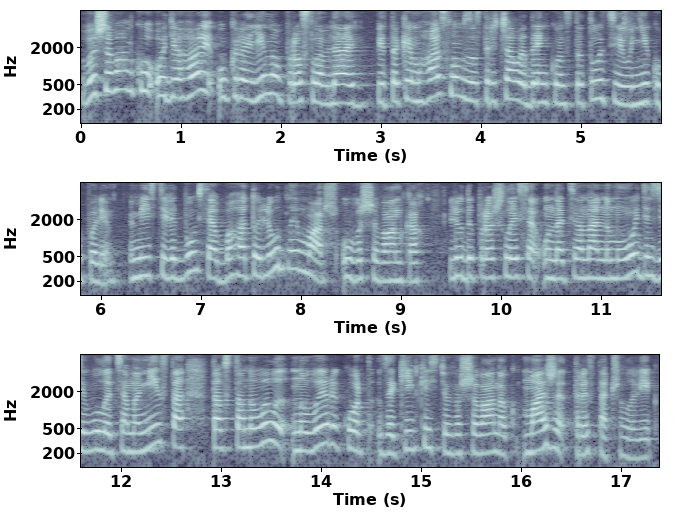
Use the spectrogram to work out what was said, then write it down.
Вишиванку одягай, Україну прославляй. Під таким гаслом зустрічали День Конституції у Нікополі. В місті відбувся багатолюдний марш у вишиванках. Люди пройшлися у національному одязі вулицями міста та встановили новий рекорд за кількістю вишиванок майже 300 чоловік.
